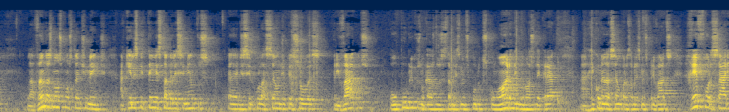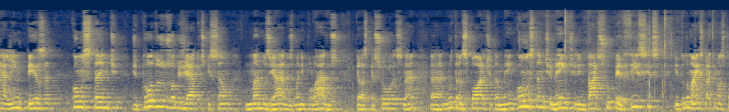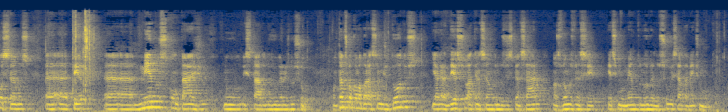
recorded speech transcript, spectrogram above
lavando as mãos constantemente, aqueles que têm estabelecimentos eh, de circulação de pessoas privados ou públicos, no caso dos estabelecimentos públicos, com ordem do nosso decreto, a recomendação para os estabelecimentos privados reforçarem a limpeza constante de todos os objetos que são manuseados, manipulados pelas pessoas, né? Uh, no transporte também, constantemente limpar superfícies e tudo mais para que nós possamos uh, uh, ter menos contágio no estado do Rio Grande do Sul. Contamos com a colaboração de todos e agradeço a atenção que nos dispensaram. Nós vamos vencer este momento no Rio Grande do Sul e certamente no mundo.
